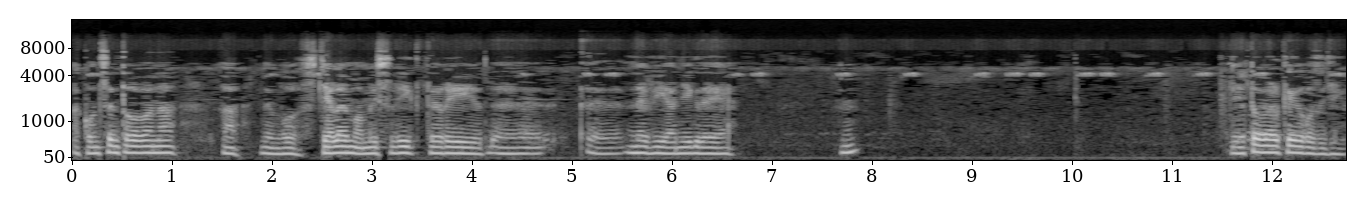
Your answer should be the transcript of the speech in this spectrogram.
a koncentrovaná, a, nebo s tělem a myslí, který e, neví ani kde je. Hm? Je to velký rozdíl.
